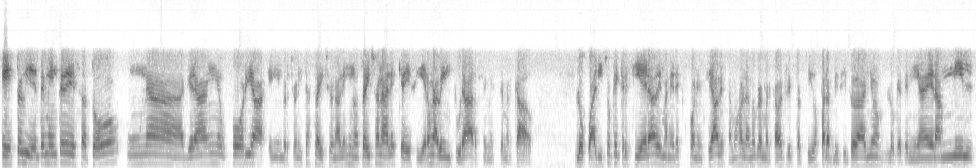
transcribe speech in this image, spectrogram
Esto evidentemente desató una gran euforia en inversionistas tradicionales y no tradicionales que decidieron aventurarse en este mercado, lo cual hizo que creciera de manera exponencial. Estamos hablando que el mercado de criptoactivos para principio de año lo que tenía era mil,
